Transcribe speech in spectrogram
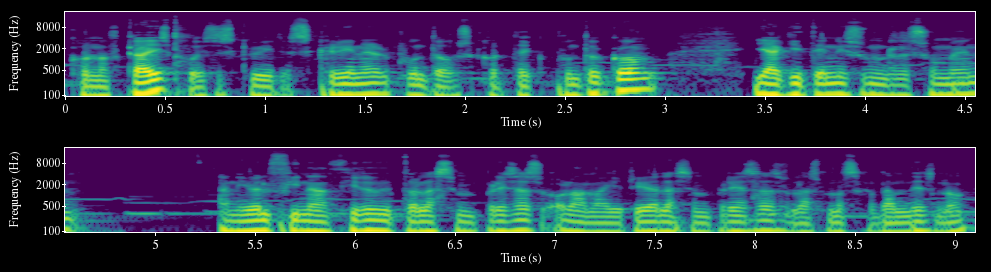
conozcáis, podéis escribir screener.oscortec.com y aquí tenéis un resumen a nivel financiero de todas las empresas o la mayoría de las empresas o las más grandes ¿no?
